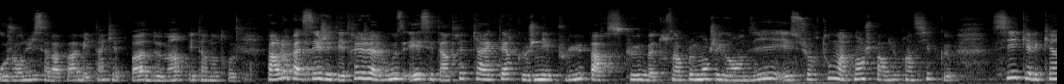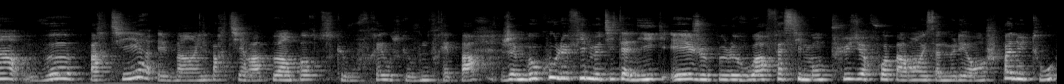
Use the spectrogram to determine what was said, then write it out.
aujourd'hui ça va pas, mais t'inquiète pas, demain est un autre jour. Par le passé, j'étais très jalouse et c'est un trait de caractère que je n'ai plus parce que bah, tout simplement j'ai grandi et surtout maintenant je pars du principe que si quelqu'un veut partir, et eh ben il partira, peu importe ce que vous ferez ou ce que vous ne ferez pas. J'aime beaucoup le film Titanic et je peux le voir facilement plusieurs fois par an et ça ne me dérange pas du tout.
